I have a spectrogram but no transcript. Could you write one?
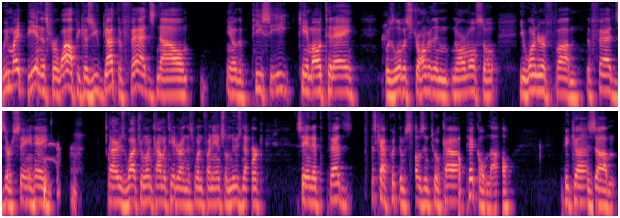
We might be in this for a while because you've got the Feds now. You know, the PCE came out today was a little bit stronger than normal, so you wonder if um, the Feds are saying, "Hey." I was watching one commentator on this one financial news network saying that the Feds Feds kind of put themselves into a kind of pickle now because um,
